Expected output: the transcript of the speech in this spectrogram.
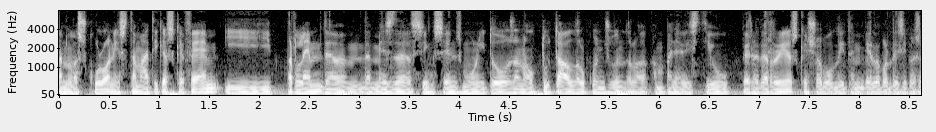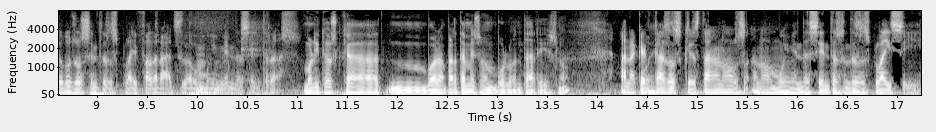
en les colònies temàtiques que fem i parlem de, de més de 500 monitors en el total del conjunt de la campanya d'estiu Pere Darreres, que això vol dir també la participació de tots els centres d'esplai federats del mm. moviment de centres. Monitors que mm, bona part també són voluntaris, no? En aquest cas, els que estan en, els, en el moviment de centres, centres d'esplai, sí.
